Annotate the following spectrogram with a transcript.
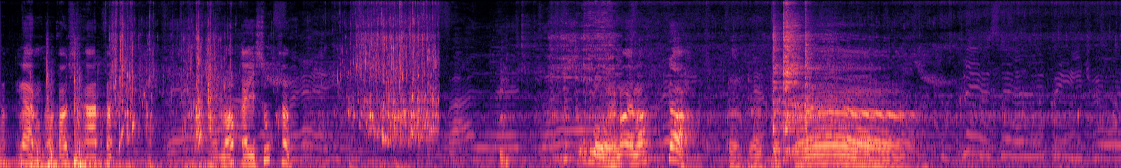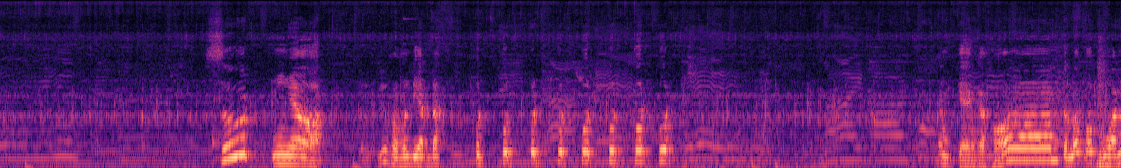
รับล่างทำความสะอาดครับล้อไก่ซุกครับซุกโหลหน่อยเนาะเด้อ เด้อเด้อเด้อเด้อสุดยอดคือผมมันเดียดนะปุดปุดปุดปุดปุดปุดปุดปุดน้ำแกงก็หอมตลบอบอวน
